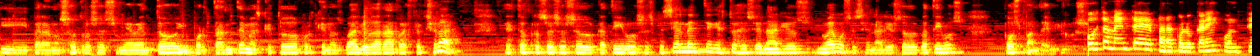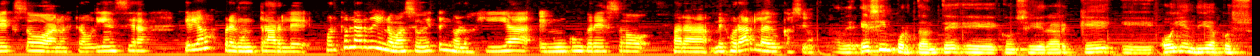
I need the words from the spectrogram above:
Y para nosotros es un evento importante, más que todo porque nos va a ayudar a reflexionar estos procesos educativos, especialmente en estos escenarios, nuevos escenarios educativos post-pandémicos. Justamente para colocar en contexto a nuestra audiencia, queríamos preguntarle, ¿por qué hablar de innovación y tecnología en un Congreso para mejorar la educación? es importante eh, considerar que eh, hoy en día, pues,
